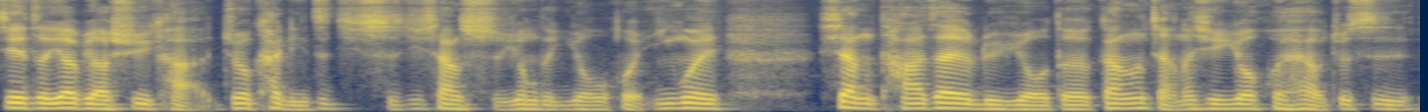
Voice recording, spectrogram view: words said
接着要不要续卡就看你自己实际上使用的优惠，因为像他在旅游的刚刚讲那些优惠，还有就是。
